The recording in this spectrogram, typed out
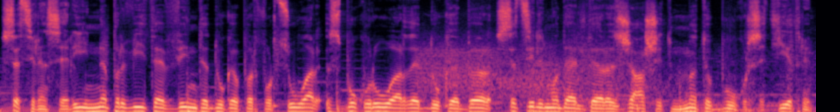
secilën seri nëpër vite vinte duke përforcuar, zbukuruar dhe duke bërë secilin model të RS6-shit më të bukur se tjetrin.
